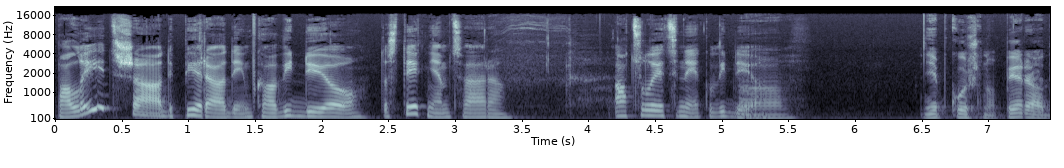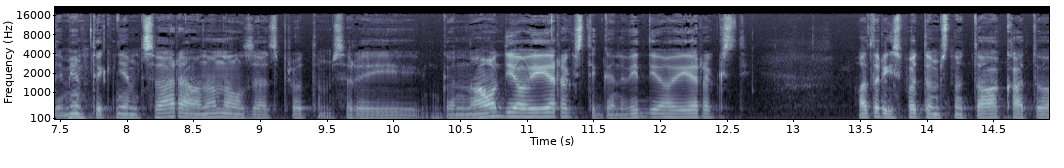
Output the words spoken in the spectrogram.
palīdz šādi pierādījumi kā video, tas tiek ņemts vērā. Acu liecinieku video. Uh jebkurš no pierādījumiem tiek ņemts vērā un analizēts, protams, arī gan audio ieraksti, gan video ieraksti. Atkarīgs, protams, no tā, kā to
